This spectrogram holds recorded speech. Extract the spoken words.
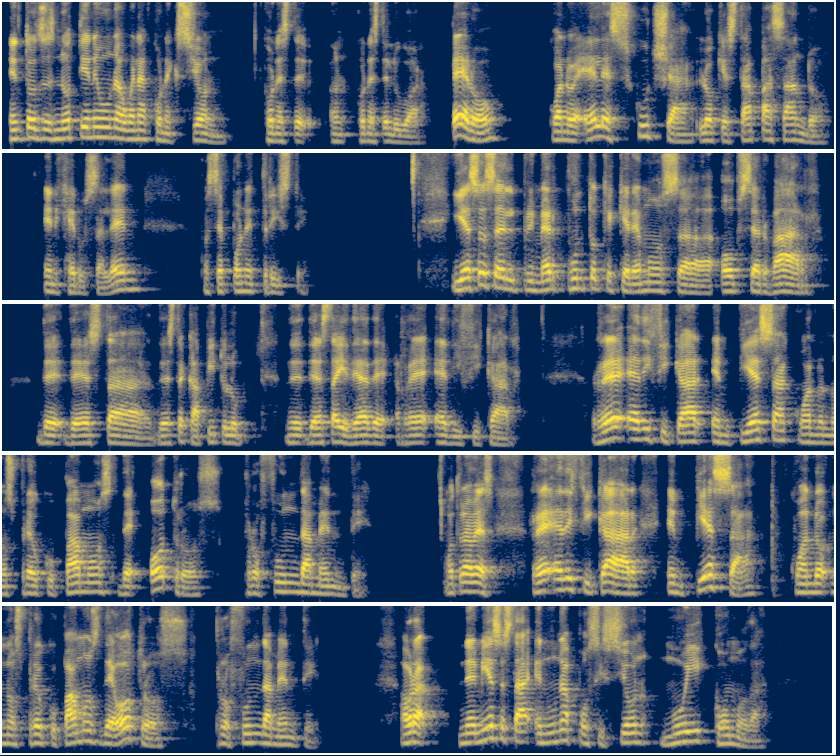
Entonces, no tiene una buena conexión con este, con este lugar. Pero cuando él escucha lo que está pasando en Jerusalén, pues se pone triste. Y eso es el primer punto que queremos ah, observar de, de, esta, de este capítulo de, esta idea de reedificar. Reedificar empieza cuando nos preocupamos de otros profundamente. Otra vez, reedificar empieza cuando nos preocupamos de otros profundamente. Ahora, Nehemías está en una posición muy cómoda.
